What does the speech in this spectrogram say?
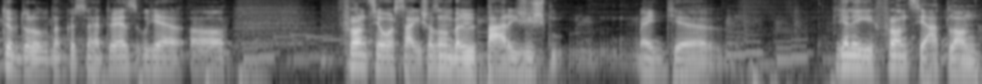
több dolognak köszönhető ez. Ugye a Franciaország is, azon belül Párizs is egy, egy eléggé franciátlan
